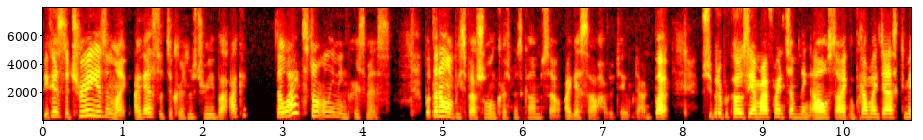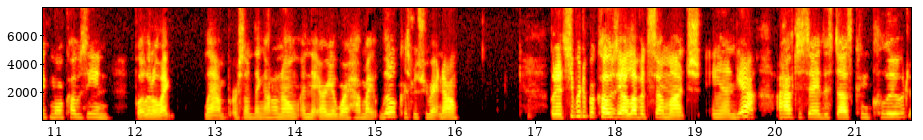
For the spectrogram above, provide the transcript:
because the tree isn't like I guess it's a Christmas tree, but I could the lights don't really mean Christmas. But then it won't be special when Christmas comes, so I guess I'll have to take them down. But super duper cozy. I might find something else that I can put on my desk to make more cozy and put a little like lamp or something. I don't know, in the area where I have my little Christmas tree right now. But it's super duper cozy. I love it so much. And yeah, I have to say this does conclude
